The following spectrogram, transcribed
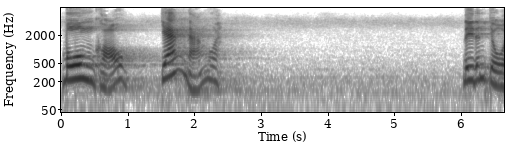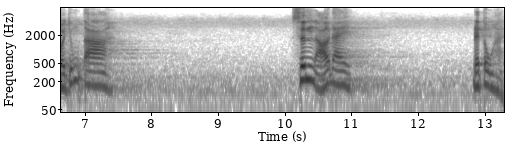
Buồn khổ, chán nản quá. Đi đến chùa chúng ta, xin ở đây để tu hành.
